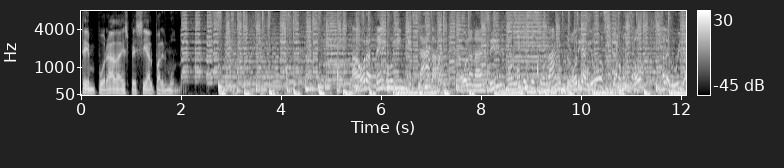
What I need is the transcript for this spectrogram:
temporada especial para el mundo. Ahora tengo una invitada. Hola Nancy. Hola José Esteban. Gloria a Dios que nos juntó. Aleluya.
